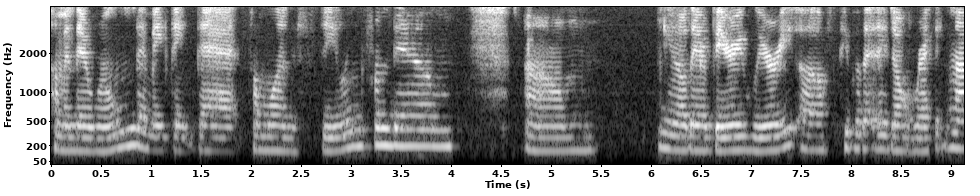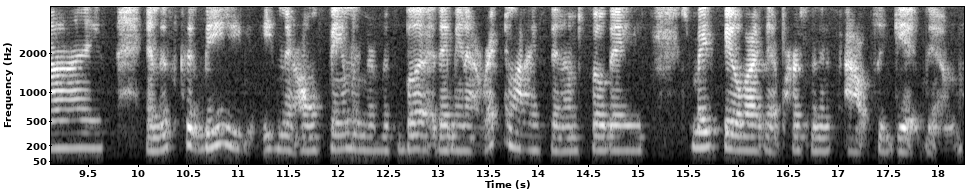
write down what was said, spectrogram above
come in their room, they may think that someone is stealing from them. Um, you know, they're very weary of people that they don't recognize. And this could be even their own family members, but they may not recognize them. So they may feel like that person is out to get them.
